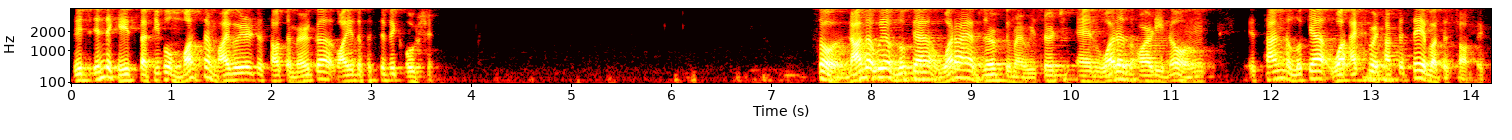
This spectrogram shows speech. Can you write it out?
which indicates that people must have migrated to South America via the Pacific Ocean. So now that we have looked at what I observed through my research and what is already known, it's time to look at what experts have to say about this topic.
